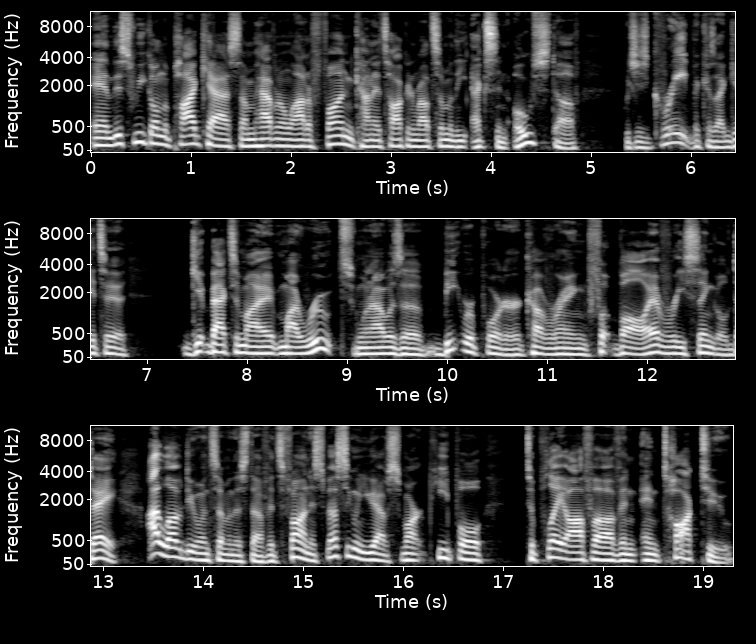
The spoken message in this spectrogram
And this week on the podcast, I'm having a lot of fun kind of talking about some of the X and O stuff which is great because I get to get back to my my roots when I was a beat reporter covering football every single day. I love doing some of this stuff. It's fun, especially when you have smart people to play off of and and talk to.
